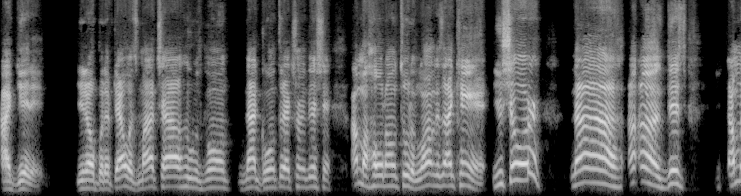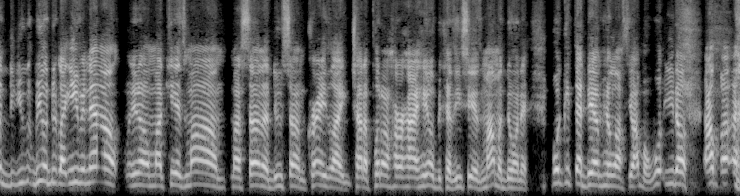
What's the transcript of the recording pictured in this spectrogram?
I get it. You know, but if that was my child who was going not going through that transition, I'm gonna hold on to it as long as I can. You sure? Nah, uh, uh This I'm gonna you, we gonna do like even now. You know, my kid's mom, my son, will do something crazy like try to put on her high heel because he see his mama doing it. Well, get that damn heel off you. I'm a, you know, I'm, uh,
